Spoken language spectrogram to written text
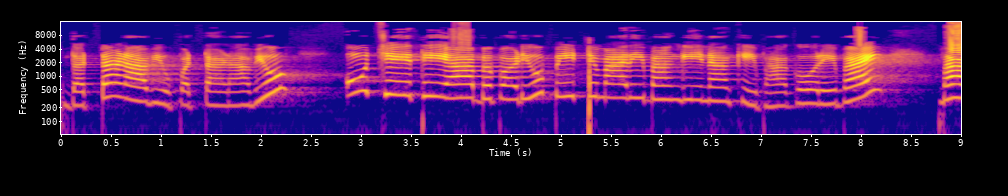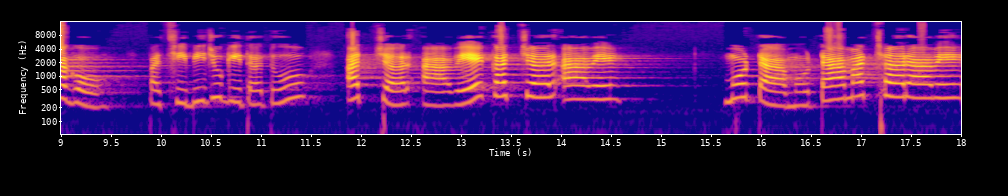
દટ્ટણ આવ્યું, પટ્ટણ આવ્યું. ઊંચેથી આભ પડ્યું, પીઠ મારી ભાંગી નાખી. ભાગો રે ભાઈ, ભાગો. પછી બીજું ગીત હતું અચ્ચર આવે કચ્ચર આવે. મોટા મોટા મચ્છર આવે.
